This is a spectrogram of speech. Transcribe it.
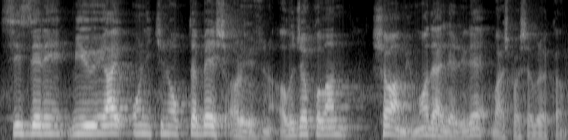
sizleri MIUI 12.5 arayüzünü alacak olan Xiaomi modelleriyle baş başa bırakalım.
